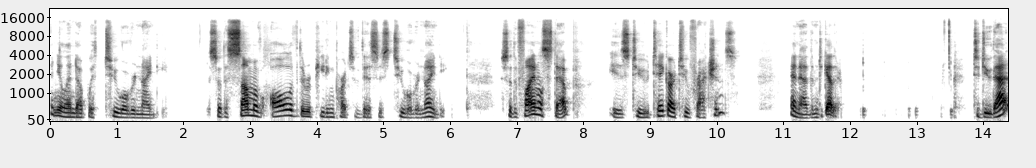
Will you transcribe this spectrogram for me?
and you'll end up with 2 over 90. So the sum of all of the repeating parts of this is 2 over 90. So the final step is to take our two fractions and add them together. To do that,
